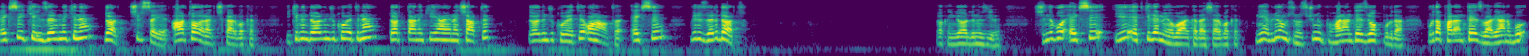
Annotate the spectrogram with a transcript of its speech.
Eksi 2 üzerindeki ne? 4. Çift sayı. Artı olarak çıkar bakın. 2'nin dördüncü kuvvetine 4 tane 2'yi yan yana çarptık. Dördüncü kuvveti 16. Eksi 1 üzeri 4. Bakın gördüğünüz gibi. Şimdi bu eksiyi etkilemiyor bu arkadaşlar bakın. Niye biliyor musunuz? Çünkü parantez yok burada. Burada parantez var. Yani bu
